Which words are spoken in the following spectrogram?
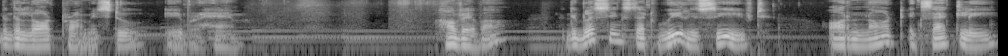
that the Lord promised to Abraham. However, the blessings that we received are not exactly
